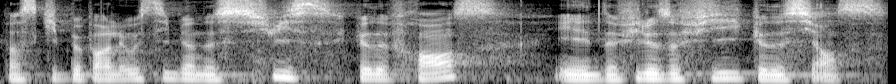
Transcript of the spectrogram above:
parce qu'il peut parler aussi bien de Suisse que de France, et de philosophie que de science.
